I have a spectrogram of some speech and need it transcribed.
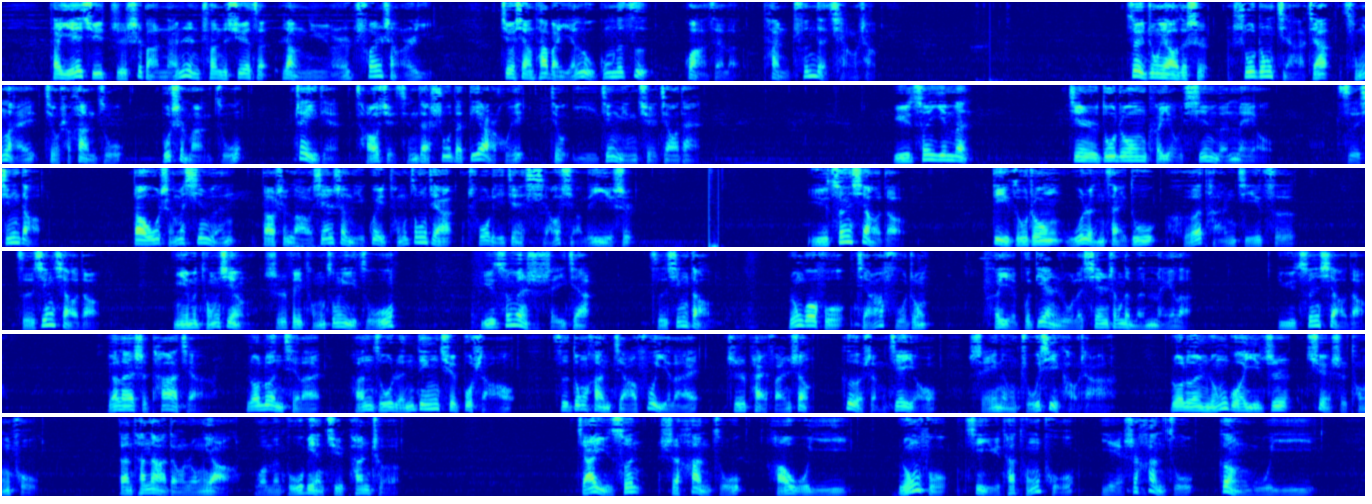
他也许只是把男人穿的靴子让女儿穿上而已，就像他把颜鲁公的字挂在了探春的墙上。最重要的是，书中贾家从来就是汉族，不是满族。这一点，曹雪芹在书的第二回就已经明确交代。雨村因问：“近日都中可有新闻没有？”子兴道：“倒无什么新闻，倒是老先生你贵同宗家出了一件小小的异事。”雨村笑道：“地族中无人在都，何谈及此？”子兴笑道：“你们同姓，实非同宗一族？”雨村问是谁家，子兴道：“荣国府贾府中，可也不玷辱了先生的门楣了。”雨村笑道：“原来是他家。若论起来，韩族人丁却不少。自东汉贾父以来，支派繁盛，各省皆有，谁能逐细考察？若论荣国一支，却是同谱。但他那等荣耀，我们不便去攀扯。”贾雨村是汉族，毫无疑义；荣府既与他同谱，也是汉族，更无疑义。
